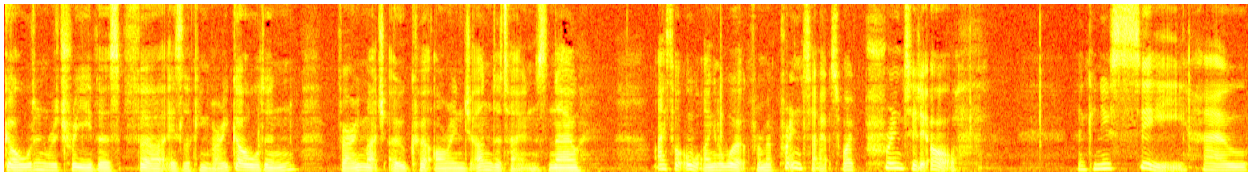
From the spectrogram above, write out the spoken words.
golden retriever's fur is looking very golden, very much ochre orange undertones. Now I thought, oh, I'm going to work from a printout. So I've printed it off. And can you see how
